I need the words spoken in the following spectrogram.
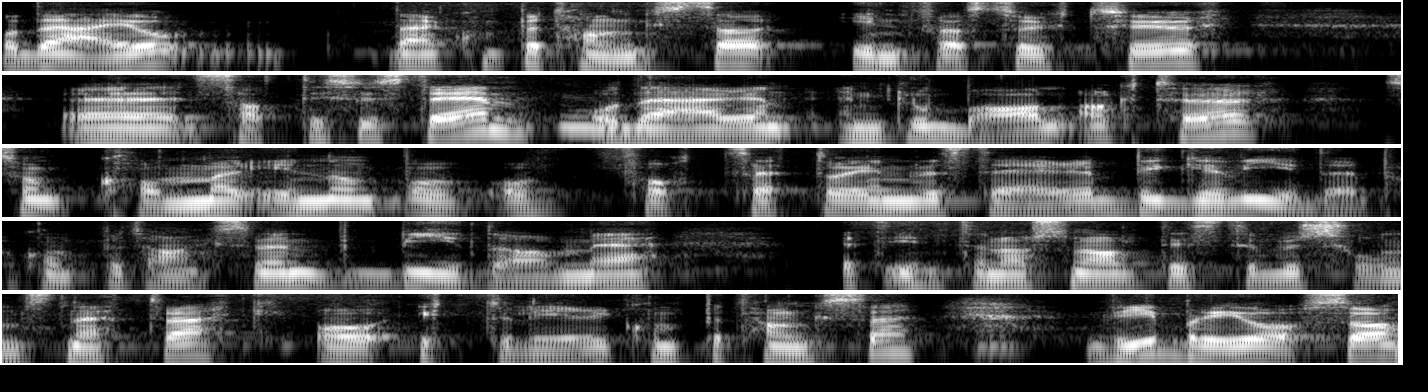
Og det er jo det er kompetanse og infrastruktur eh, satt i system, mm. og det er en, en, global aktør som kommer inn og, og, og, fortsetter å investere, bygger videre på kompetanse, men bidrar med et internasjonalt distribusjonsnettverk og ytterligere kompetanse. Vi blir jo også,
